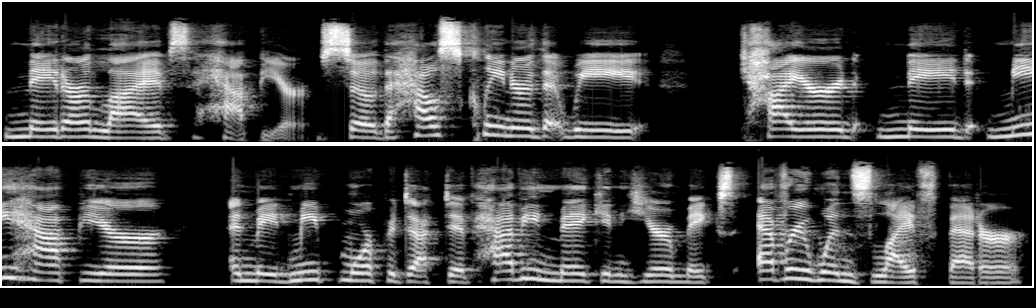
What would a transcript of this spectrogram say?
made our lives happier. So the house cleaner that we hired made me happier and made me more productive. Having Megan here makes everyone's life better.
